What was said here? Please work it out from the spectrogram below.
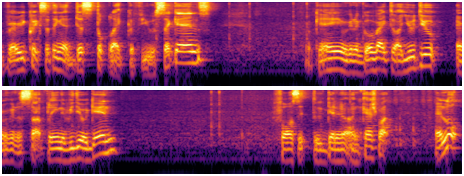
very quick setting it. Just took like a few seconds. Okay we're gonna go back to our YouTube and we're gonna start playing the video again. Force it to get it on cache part. And look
